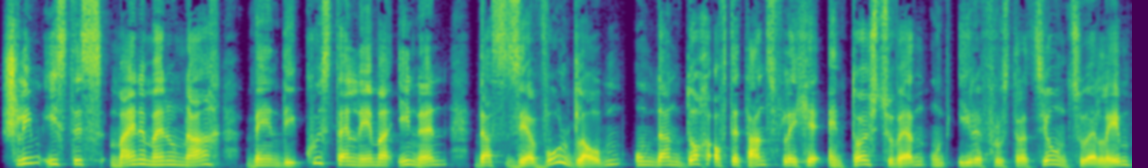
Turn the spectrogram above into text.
Schlimm ist es meiner Meinung nach, wenn die KursteilnehmerInnen das sehr wohl glauben, um dann doch auf der Tanzfläche enttäuscht zu werden und ihre Frustration zu erleben,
